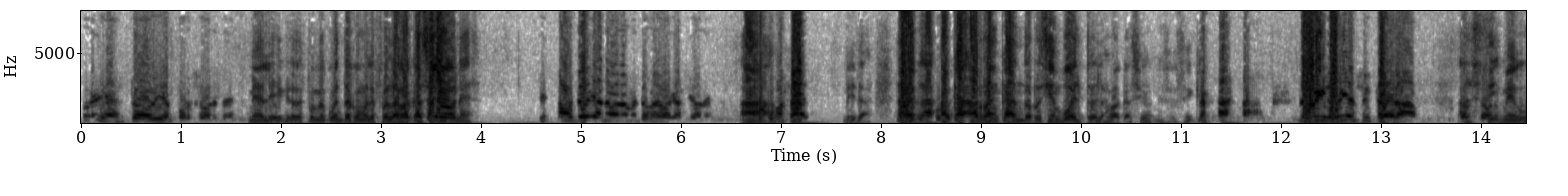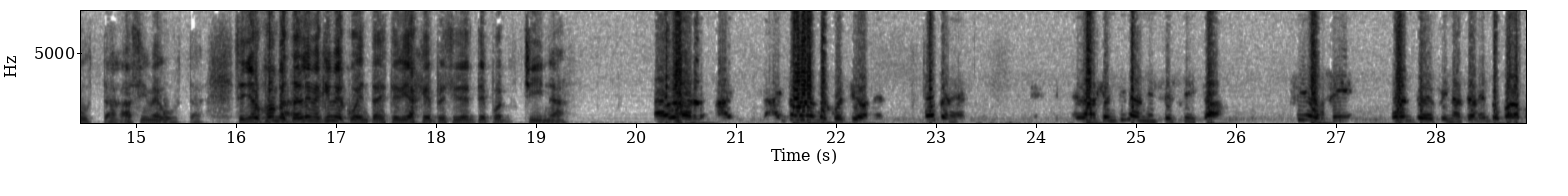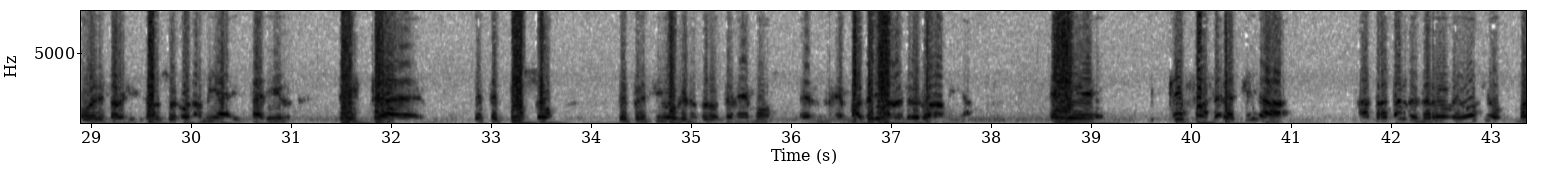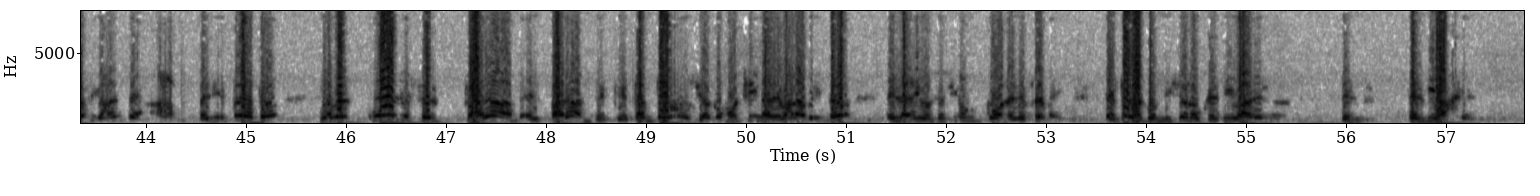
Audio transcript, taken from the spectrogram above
Muy bien, todo bien por suerte. Me alegro, después me cuenta cómo le fue las vacaciones. No, todavía no, no me tomé vacaciones. Ah, ¿Cómo estás? Mira, no, acá, acá arrancando, recién vuelto de las vacaciones, así que... lo vi, lo vi en su Instagram. Así me gusta, así me gusta. Señor Juan Bataleme, ¿qué me cuenta de este viaje del presidente por China? A ver, hay, hay todas grandes cuestiones. Vos tenés, la Argentina necesita, sí o sí, fuente de financiamiento para poder estabilizar su economía y salir de este, de este pozo depresivo que nosotros tenemos en, en materia de nuestra economía. Eh, ¿Qué fue hacer a China? A tratar de cerrar negocios, básicamente a pedir plata y a ver cuál es el, el parante que tanto Rusia como China le van a brindar en la negociación con el FMI. Esta es la condición objetiva del, del, viaje.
